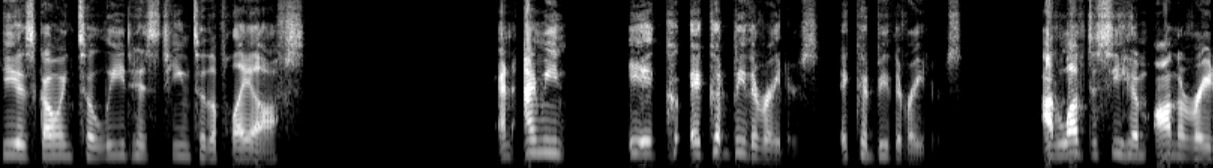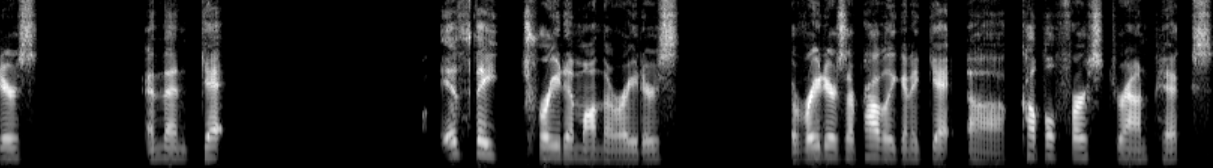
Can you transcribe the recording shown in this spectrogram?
he is going to lead his team to the playoffs. And I mean, it it could be the Raiders. It could be the Raiders. I'd love to see him on the Raiders and then get if they trade him on the Raiders, the Raiders are probably going to get a couple first round picks.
